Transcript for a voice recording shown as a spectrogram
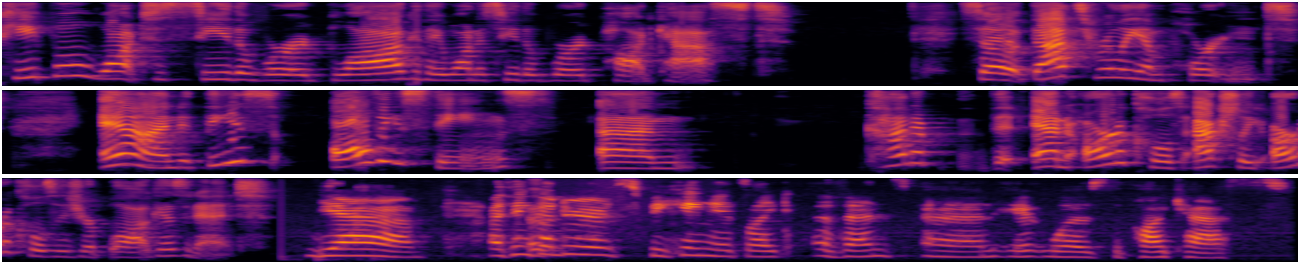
people want to see the word blog they want to see the word podcast so that's really important. And these, all these things, um, kind of, and articles, actually, articles is your blog, isn't it? Yeah. I think Uh, under speaking, it's like events and it was the podcasts.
